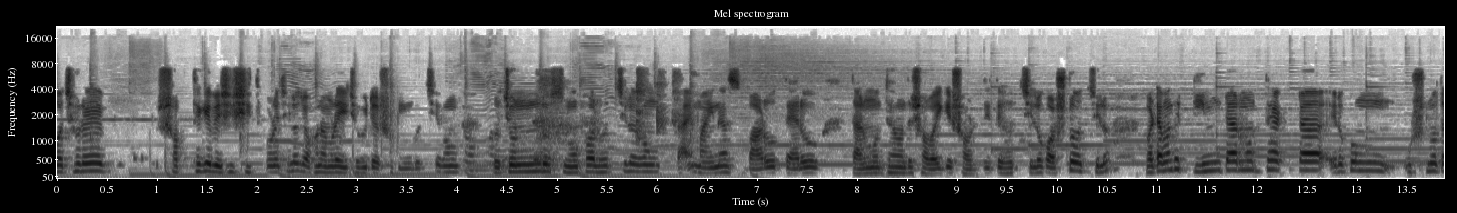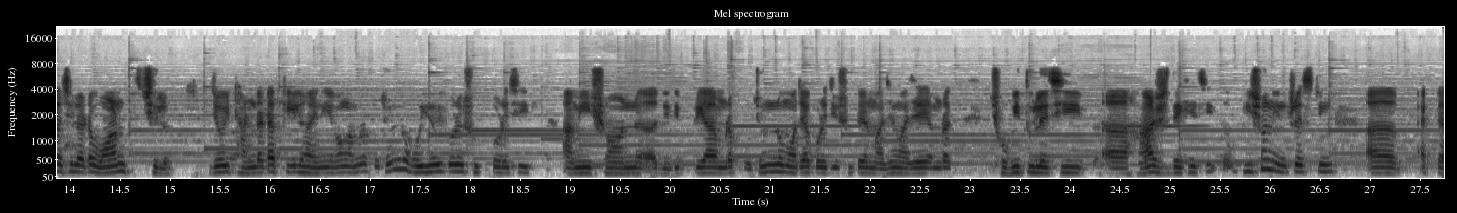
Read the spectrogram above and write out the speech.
বছরে সব থেকে বেশি শীত পড়েছিল যখন আমরা এই ছবিটা শুটিং করছি এবং প্রচণ্ড স্নোফল হচ্ছিল এবং প্রায় মাইনাস বারো, তেরো, তার মধ্যে আমাদের সবাইকে শর্ট দিতে হচ্ছিল, কষ্ট হচ্ছিল। বাট আমাদের টিমটার মধ্যে একটা এরকম উষ্ণতা ছিল, একটা ওয়ার্মথ ছিল যে ওই ঠান্ডাটা ফিল হয়নি এবং আমরা প্রচণ্ড হই হই করে শ্যুট করেছি। আমি, শন দিদিপ্রিয়া আমরা প্রচণ্ড মজা করেছি শ্যুটের মাঝে মাঝে। আমরা ছবি তুলেছি হাঁস দেখেছি। তো ভীষণ ইন্টারেস্টিং একটা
